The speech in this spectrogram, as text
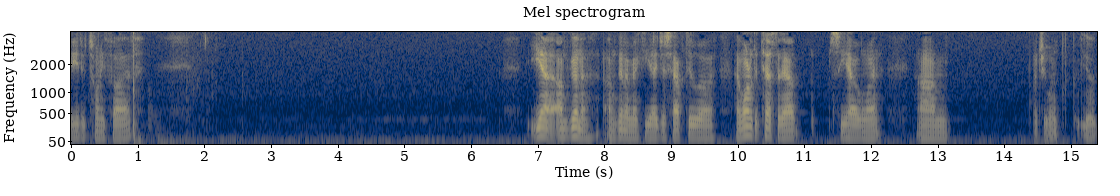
8 of 25. Yeah, I'm gonna. I'm gonna, Mickey. I just have to. Uh, I wanted to test it out, see how it went. Um, which it went. You know,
